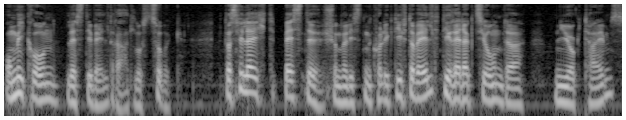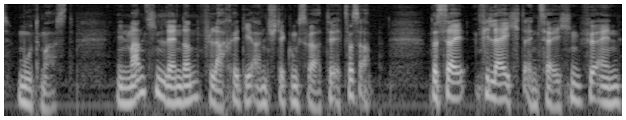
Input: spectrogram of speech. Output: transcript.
Omikron lässt die Welt ratlos zurück. Das vielleicht beste Journalistenkollektiv der Welt, die Redaktion der New York Times, mutmaßt. In manchen Ländern flache die Ansteckungsrate etwas ab. Das sei vielleicht ein Zeichen für ein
